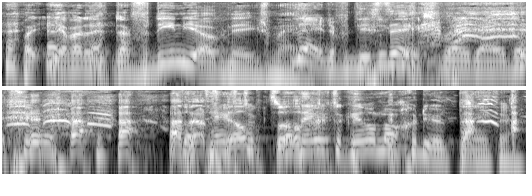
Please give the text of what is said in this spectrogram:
ja, maar, ja, maar daar- verdien je ook niks mee. nee, daar verdien ik niks mee. Nee, dat, dat, heeft ook, dat heeft ook heel lang geduurd, Peter.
